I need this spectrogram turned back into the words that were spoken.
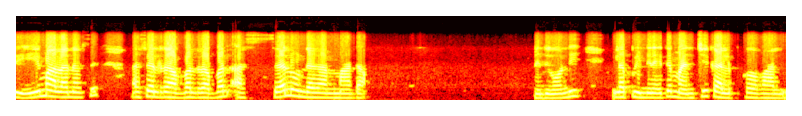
సేమ్ అలానే వస్తే అసలు రవ్వలు రవ్వలు అస్సలు ఉండదు అనమాట ఇదిగోండి ఇలా పిండిని అయితే మంచిగా కలుపుకోవాలి.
